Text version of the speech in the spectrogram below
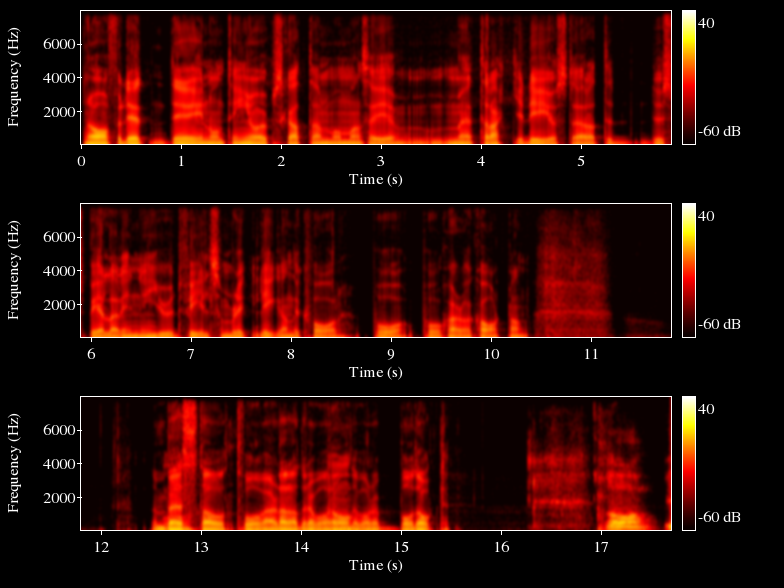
Ja, för det, det är någonting jag uppskattar om man säger med tracker. Det är just det att du spelar in en ljudfil som blir liggande kvar på, på själva kartan. Den mm. bästa av två världar hade det varit ja. om det var både och. Ja, i,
